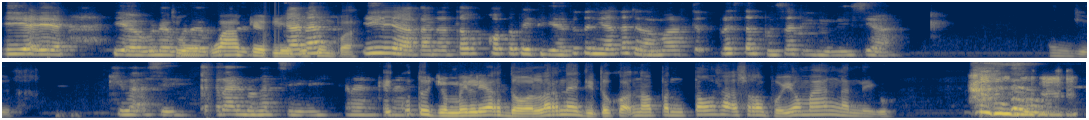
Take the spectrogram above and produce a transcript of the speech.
iya iya iya benar-benar Wah, karena sumpah. iya karena Tokopedia itu ternyata adalah marketplace terbesar di Indonesia Anjir. gila sih keren banget sih ini keren keren Iku 7 miliar dolar nih ditukokno pento sak Surabaya mangan niku.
